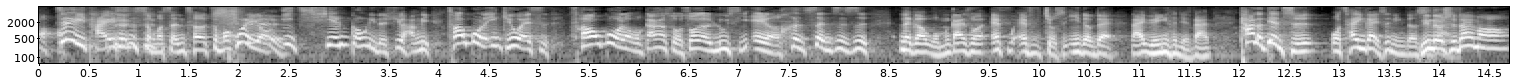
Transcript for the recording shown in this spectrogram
这一台是什么神车？怎么会有一千公里的续航力？超过了 EQS，超过了我刚刚所说的 Lucy Air，甚甚至是那个我们刚才说 FF 九十一，对不对？来，原因很简单，它的电池，我猜应该也是宁德宁德时代吗？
